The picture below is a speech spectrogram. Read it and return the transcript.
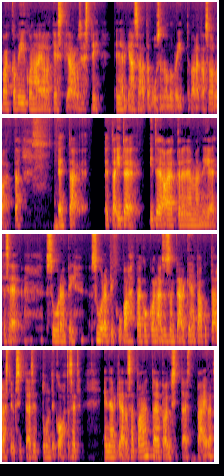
vaikka viikon ajalla keskiarvoisesti energian saatavuus on ollut riittävällä tasolla. Että, että, että itse, ajattelen enemmän niin, että se suurempi, suurempi kuva tai kokonaisuus on tärkeämpää kuin tällaiset yksittäiset tuntikohtaiset energiatasapainot tai jopa yksittäiset päivät.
